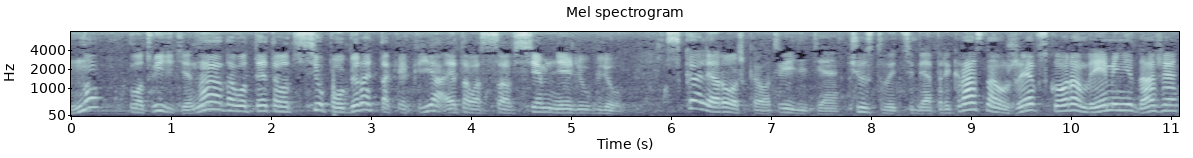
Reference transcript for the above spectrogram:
Ну, вот видите, надо вот это вот все поубирать, так как я этого совсем не люблю. Скаля рожка, вот видите, чувствует себя прекрасно, уже в скором времени даже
